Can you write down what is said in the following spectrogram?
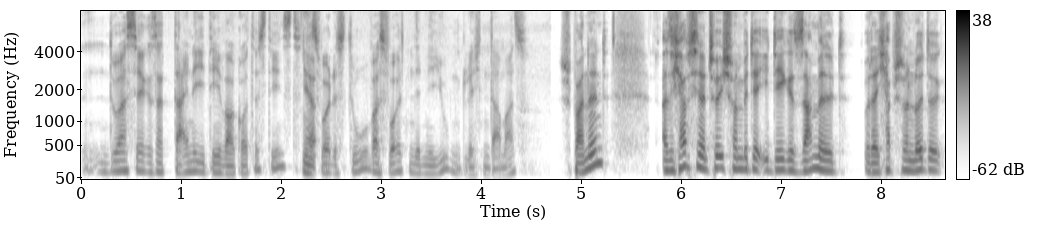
Du hast ja gesagt, deine Idee war Gottesdienst. Ja. Das wolltest du. Was wollten denn die Jugendlichen damals? Spannend. Also ich habe sie natürlich schon mit der Idee gesammelt oder ich habe schon Leute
